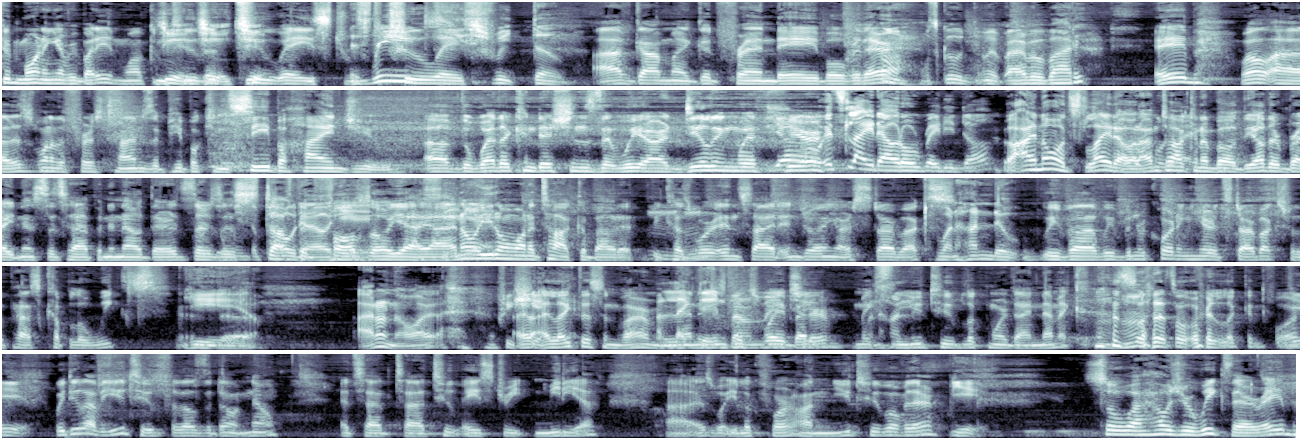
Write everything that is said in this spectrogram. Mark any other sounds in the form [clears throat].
Good morning, everybody, and welcome Yeah, to the yeah, yeah. 2A Street. It's two way street though. I've got my good friend Abe over there. Oh, what's good, everybody? Abe, well, uh, this is one of the first times that people can see behind you of the weather conditions that we are dealing with Yo, here. it's light out already, dog. I know it's light out. I'm talking about the other brightness that's happening out there. It's, there's this the stuff that falls. here. Oh yeah, yeah. I know. Mm-hmm. you don't want to talk about it because we're inside enjoying our Starbucks. One hundred. We've uh, we've been recording here at Starbucks for the past couple of weeks. and, Yeah. uh, I don't know. I [laughs] I, [laughs] Appreciate I like that. this environment. I like man. the it just looks way too. better. Makes the YouTube look more dynamic. [laughs] so that's what we're looking for. Yeah. We do have a YouTube for those that don't know. It's at uh, 2A Street Media. Uh, is what you look for on YouTube over there. Yeah. So, uh, how was your week there, Abe?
